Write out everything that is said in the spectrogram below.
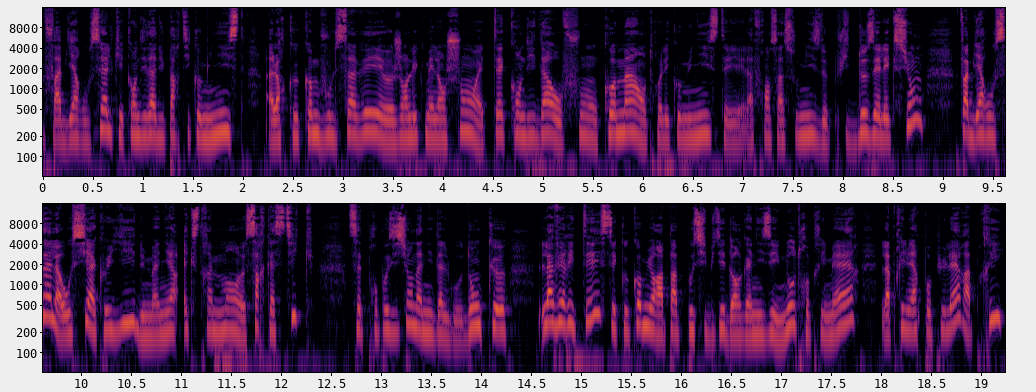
Fabien Roussel, qui est candidat du Parti communiste, alors que, comme vous le savez, euh, Jean-Luc Mélenchon était candidat au fond commun entre les communistes et la France insoumise depuis deux élections, Fabien Roussel a aussi accueilli d'une manière extrêmement euh, sarcastique cette proposition d'Anne Hidalgo. Donc euh, la vérité, c'est que comme il n'y aura pas possibilité d'organiser une autre primaire, la primaire populaire a pris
